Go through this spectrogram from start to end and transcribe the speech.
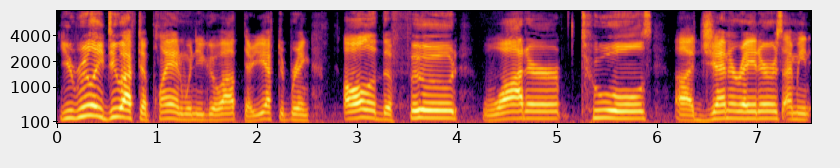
you really do have to plan when you go out there. You have to bring all of the food, water, tools, uh, generators. I mean,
